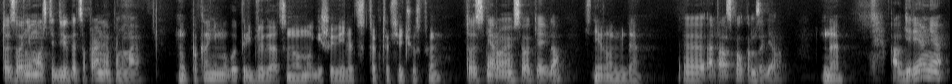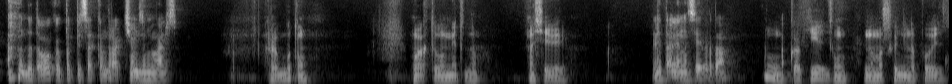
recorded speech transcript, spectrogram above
То есть вы не можете двигаться, правильно я понимаю? Ну, пока не могу передвигаться, но ноги шевелятся, так-то все чувствую. То есть с нервами все окей, да? С нервами, да. Э, Это осколком задело. Да. А в деревне до того, как подписать контракт, чем занимались? Работал вахтовым методом на севере. Летали на север, да? Ну, как ездил, на машине, на поезде.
